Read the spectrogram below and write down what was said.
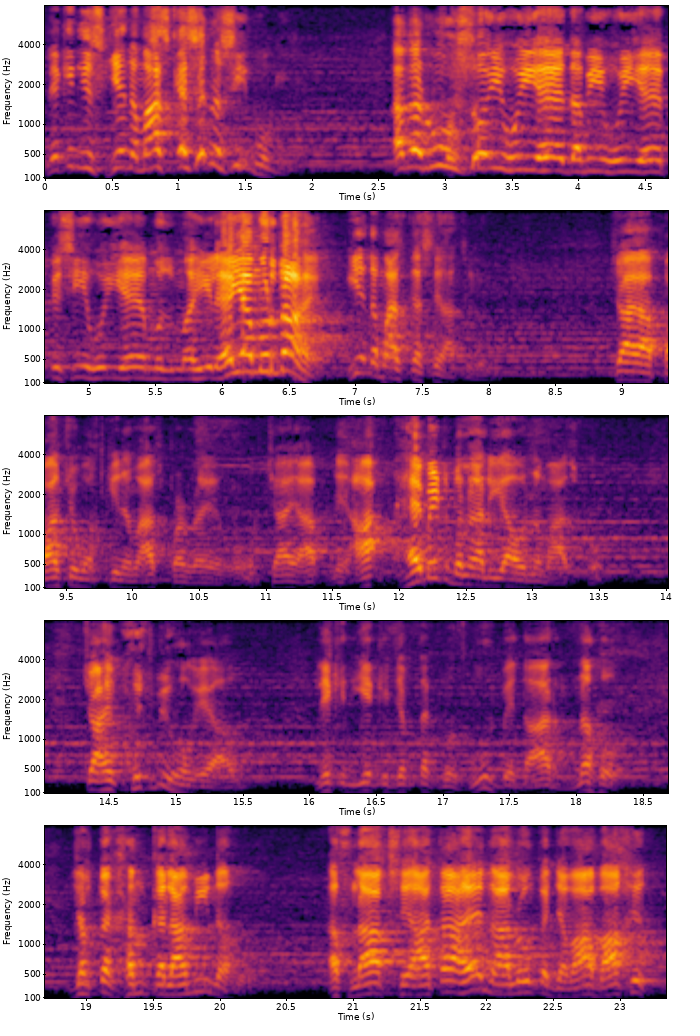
لیکن اس یہ نماز کیسے نصیب ہوگی؟ اگر روح سوئی ہوئی ہے، دبی ہوئی ہے، پسی ہوئی ہے، مزمحل ہے یا مردہ ہے، یہ نماز کیسے حاصل ہوگی؟ چاہے آپ پانچوں وقت کی نماز پڑھ رہے ہوں، چاہے آپ نے ہیبٹ بنا لیا ہو نماز کو، چاہے خوش بھی ہو گیا ہو، لیکن یہ کہ جب تک وہ روح بیدار نہ ہو، جب تک ہم کلامی نہ ہو افلاق سے آتا ہے، نالوں کا جواب آخر۔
